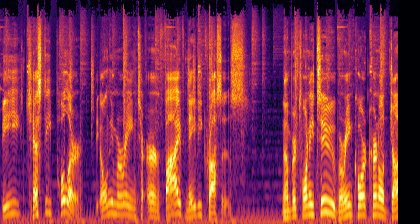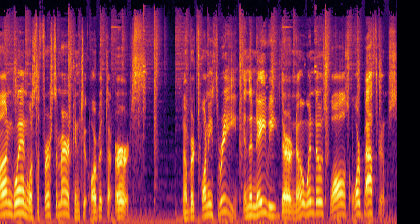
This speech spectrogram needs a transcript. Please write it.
B. Chesty Puller, the only Marine to earn five Navy crosses. Number 22, Marine Corps Colonel John Glenn was the first American to orbit the Earth. Number 23, in the Navy, there are no windows, walls, or bathrooms.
